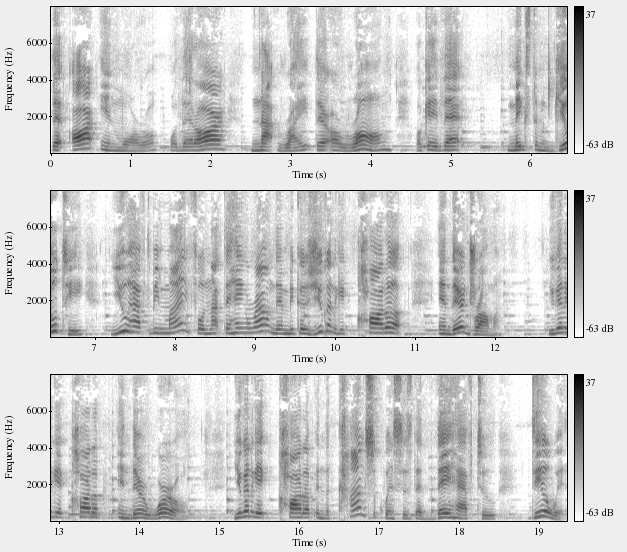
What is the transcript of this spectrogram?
that are immoral or that are not right, that are wrong, okay, that makes them guilty. You have to be mindful not to hang around them because you're going to get caught up in their drama. You're going to get caught up in their world. You're going to get caught up in the consequences that they have to deal with.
